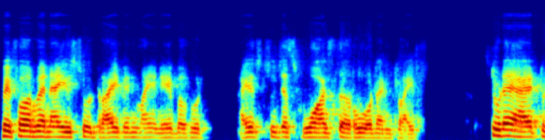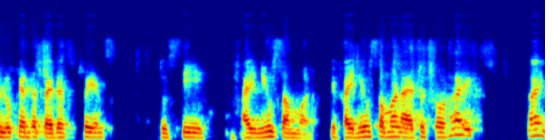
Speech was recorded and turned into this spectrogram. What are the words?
Before, when I used to drive in my neighborhood, I used to just watch the road and drive. Today, I had to look at the pedestrians to see if I knew someone. If I knew someone, I had to show, hi, hi.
